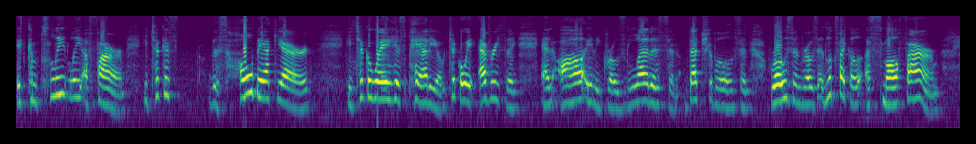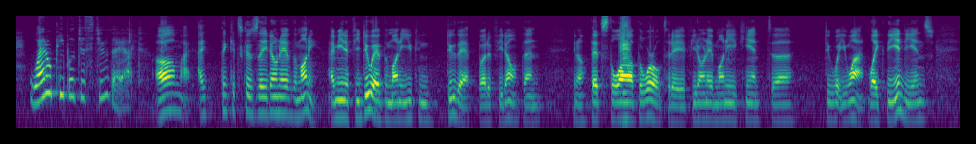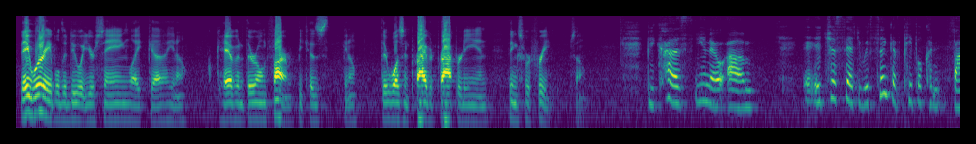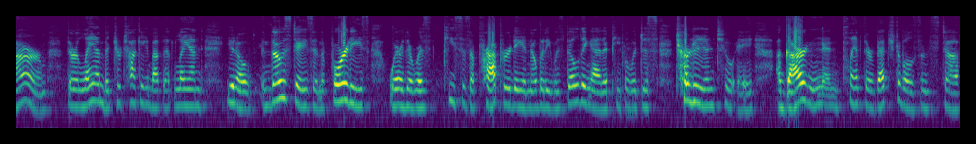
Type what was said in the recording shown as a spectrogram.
it's completely a farm. He took his this whole backyard. He took away his patio, took away everything, and all. And he grows lettuce and vegetables and rows and rows. It looks like a, a small farm. Why don't people just do that? Um, I, I think it's because they don't have the money. I mean, if you do have the money, you can do that. But if you don't, then, you know, that's the law of the world today. If you don't have money, you can't uh, do what you want. Like the Indians, they were able to do what you're saying, like, uh, you know, having their own farm because, you know, there wasn't private property and things were free. So, because you know um, it's just that you would think if people can farm their land but you're talking about that land you know in those days in the 40s where there was pieces of property and nobody was building on it people would just turn it into a, a garden and plant their vegetables and stuff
